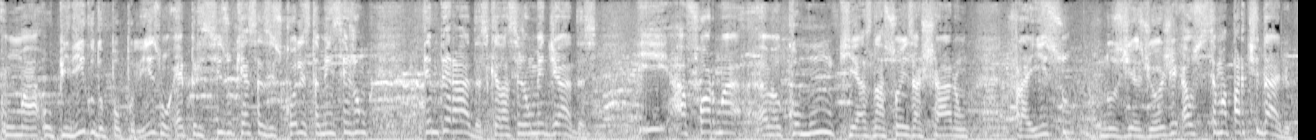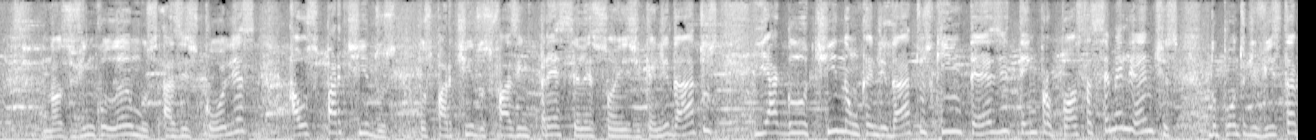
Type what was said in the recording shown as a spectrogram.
uma, o perigo do populismo, é preciso que essas escolhas também sejam temperadas, que elas sejam mediadas. E a forma uh, comum que as nações acharam para isso nos dias de hoje é o sistema partidário. Nós vinculamos as escolhas aos partidos. Os partidos fazem pré-seleções de candidatos e aglutinam candidatos que, em tese, têm propostas semelhantes do ponto de vista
